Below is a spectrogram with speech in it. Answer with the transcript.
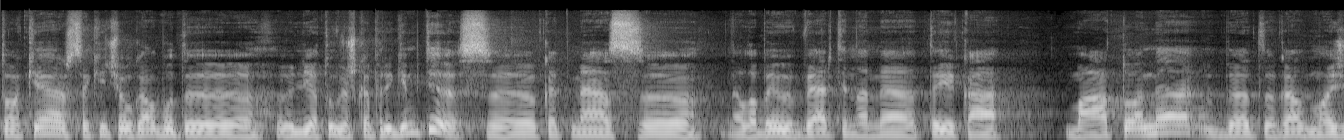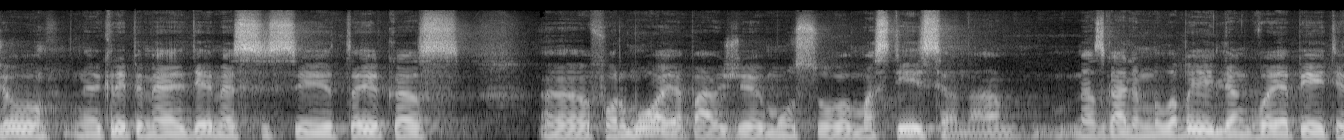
tokia, aš sakyčiau, galbūt e, lietuviška prigimtis, e, kad mes labai vertiname tai, ką matome, bet gal mažiau kreipiame dėmesį į tai, kas formuoja, pavyzdžiui, mūsų mąstyseną. Mes galim labai lengvai apeiti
